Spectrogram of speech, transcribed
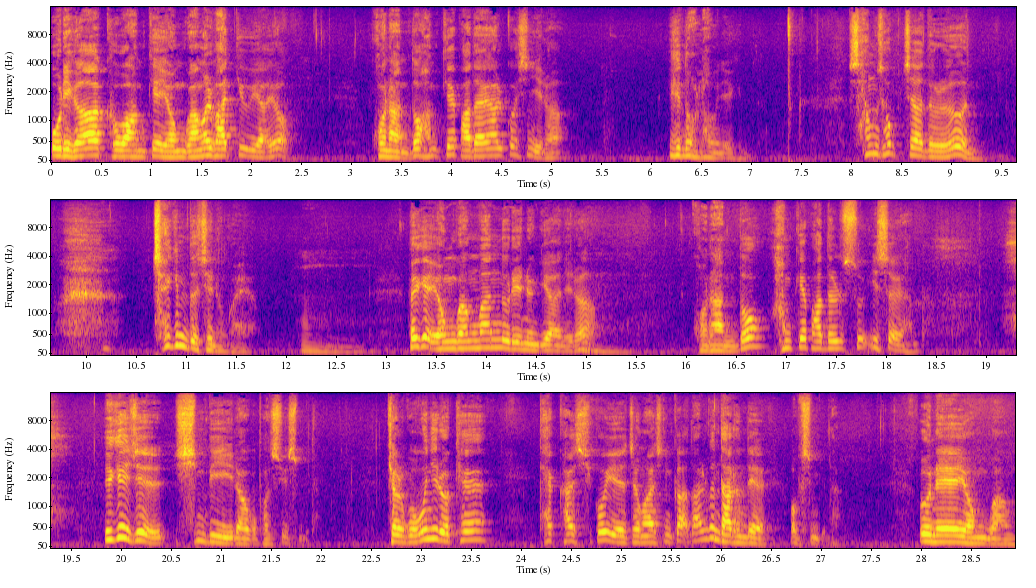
우리가 그와 함께 영광을 받기 위하여 고난도 함께 받아야 할 것이니라. 이게 놀라운 얘기입니다. 상속자들은 책임도 지는 거예요. 그러니까 영광만 누리는 게 아니라 고난도 함께 받을 수 있어야 한다. 이게 이제 신비라고 볼 수 있습니다. 결국은 이렇게 택하시고 예정하신 까닭은 다른데 없습니다. 은혜의 영광,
